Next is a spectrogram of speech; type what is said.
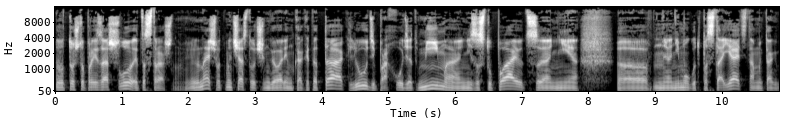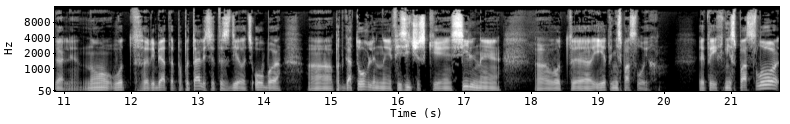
вот то, что произошло, это страшно. И, знаешь, вот мы часто очень говорим, как это так, люди проходят мимо, не заступаются, не, э, не могут постоять там, и так далее. Но вот ребята попытались это сделать, оба э, подготовленные, физически сильные, э, вот, э, и это не спасло их это их не спасло.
